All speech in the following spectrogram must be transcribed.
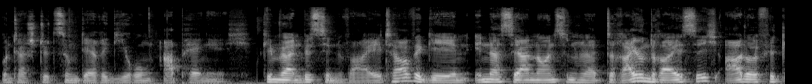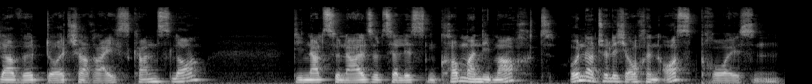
Unterstützung der Regierung abhängig. Jetzt gehen wir ein bisschen weiter. Wir gehen in das Jahr 1933. Adolf Hitler wird deutscher Reichskanzler. Die Nationalsozialisten kommen an die Macht und natürlich auch in Ostpreußen.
